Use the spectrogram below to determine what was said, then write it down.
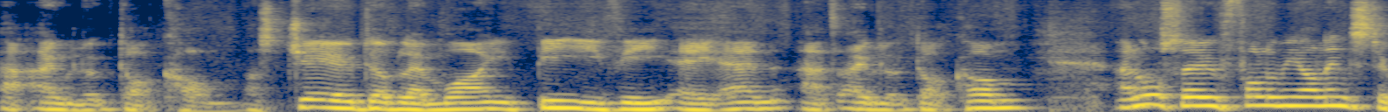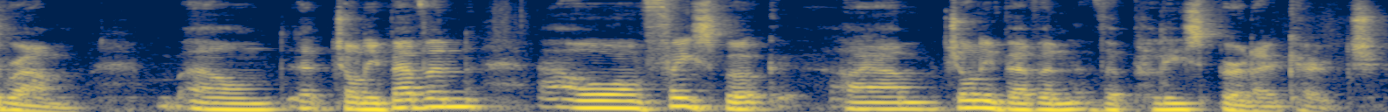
at outlook.com. That's J O M Y B E V A N at outlook.com. And also follow me on Instagram on Jonny Bevan or on Facebook. I am Jonny Bevan, the police burnout coach.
